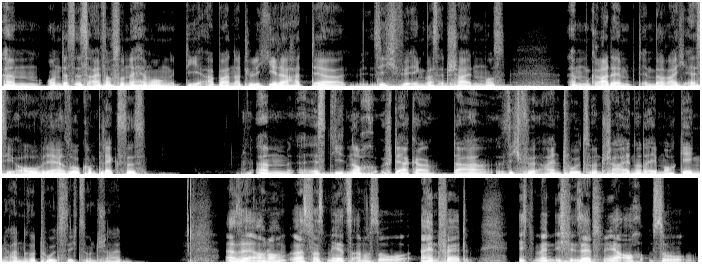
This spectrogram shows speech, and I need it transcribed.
Ähm, und das ist einfach so eine Hemmung, die aber natürlich jeder hat, der sich für irgendwas entscheiden muss. Ähm, Gerade im, im Bereich SEO, der ja so komplex ist, ähm, ist die noch stärker, da sich für ein Tool zu entscheiden oder eben auch gegen andere Tools sich zu entscheiden. Also auch noch was, was mir jetzt auch noch so einfällt. Ich meine, ich selbst bin ja auch so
